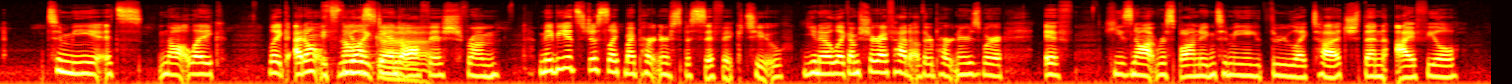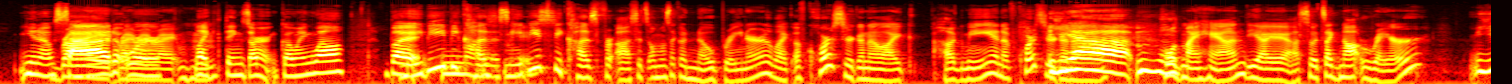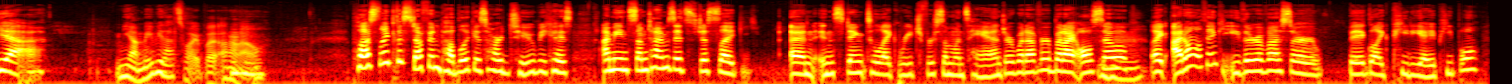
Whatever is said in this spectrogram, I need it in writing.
to me it's not like like I don't It's not feel like a- standoffish from maybe it's just like my partner specific too. You know, like I'm sure I've had other partners where if he's not responding to me through like touch, then I feel you know sad right, or right, right, mhm. like things aren't going well. But maybe because maybe it's because for us it's almost like a no-brainer. Like, of course you're gonna like hug me, and of course you're gonna yeah, mhm, hold my hand. Yeah, yeah, yeah. So it's like not rare. yeah. Yeah, maybe that's why. But I don't know. Plus, like the stuff in public is hard too because I mean sometimes it's just like an instinct to like reach for someone's hand or whatever. But I also like I don't think either of us are big like PDA people,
